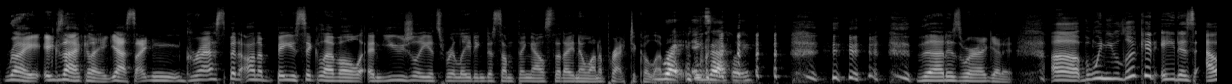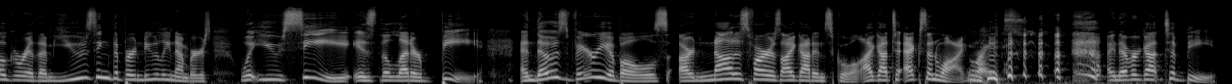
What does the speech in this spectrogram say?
Right, exactly. Yes, I can grasp it on a basic level, and usually it's relating to something else that I know on a practical level. right, exactly. that is where I get it. Uh, but when you look at Ada's algorithm using the Bernoulli numbers, what you see is the letter B. And those variables are not as far as I got in school. I got to X and Y. Right. I never got to B.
